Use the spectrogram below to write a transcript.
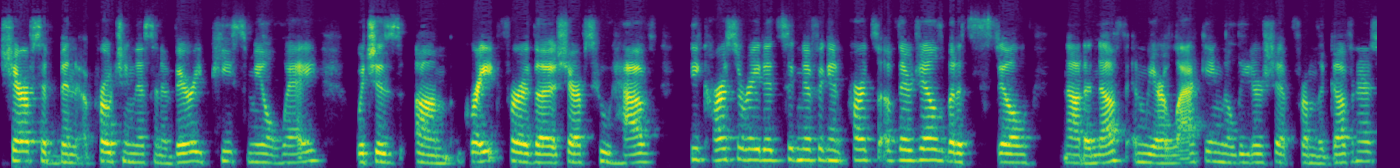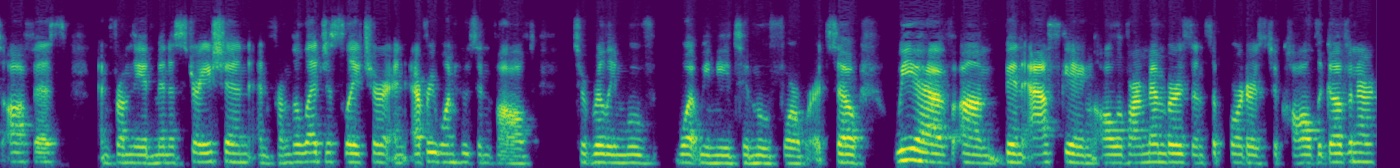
Sheriffs have been approaching this in a very piecemeal way, which is um, great for the sheriffs who have decarcerated significant parts of their jails, but it's still not enough. And we are lacking the leadership from the governor's office and from the administration and from the legislature and everyone who's involved to really move what we need to move forward. So we have um, been asking all of our members and supporters to call the governor,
